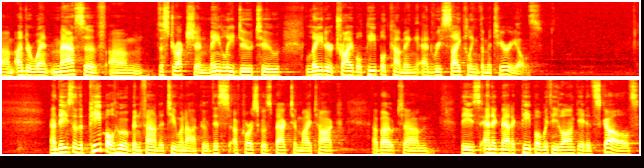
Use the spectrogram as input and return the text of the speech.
um, underwent massive um, destruction, mainly due to later tribal people coming and recycling the materials. And these are the people who have been found at Tiwanaku. This, of course, goes back to my talk about um, these enigmatic people with elongated skulls.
